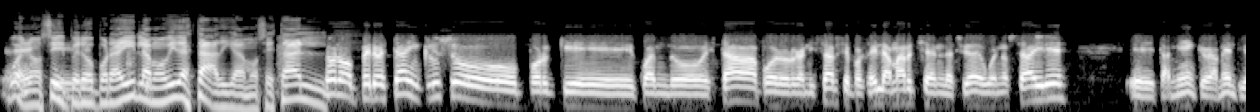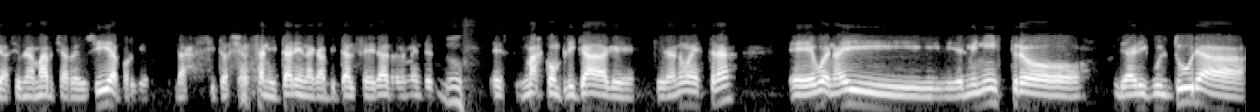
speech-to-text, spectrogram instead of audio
Bueno, sí, este, pero por ahí la movida está, digamos, está el... No, no, pero está incluso porque cuando estaba por organizarse, por salir la marcha en la ciudad de Buenos Aires, eh, también que obviamente iba a ser una marcha reducida porque la situación sanitaria en la capital federal realmente es más complicada que, la nuestra. Eh, bueno, ahí el ministro de Agricultura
